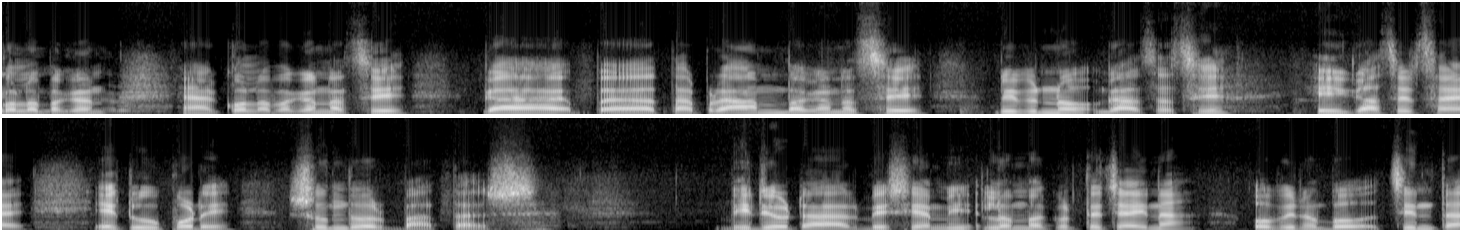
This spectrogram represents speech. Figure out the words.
কলা বাগান কলা বাগান আছে তারপরে আম বাগান আছে বিভিন্ন গাছ আছে। এই গাছের ছায় একটু উপরে সুন্দর বাতাস। ভিডিওটা আর বেশি আমি লম্বা করতে চাই না। অভিনব চিন্তা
